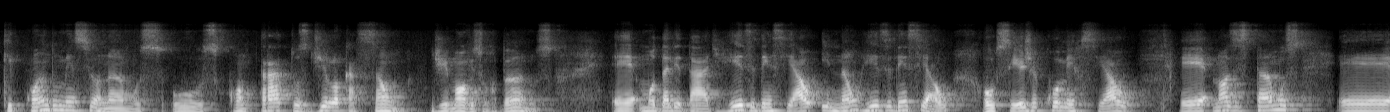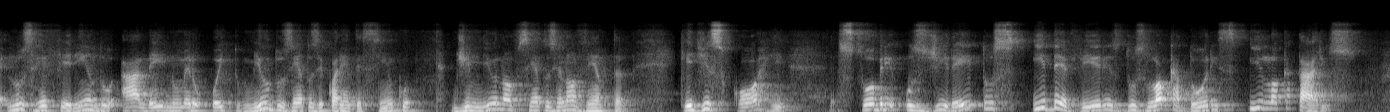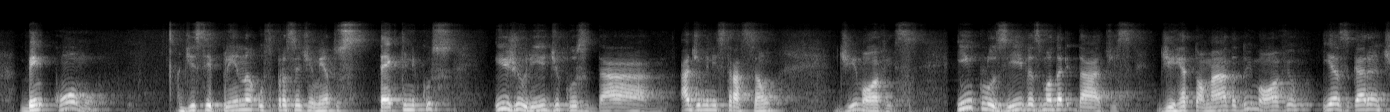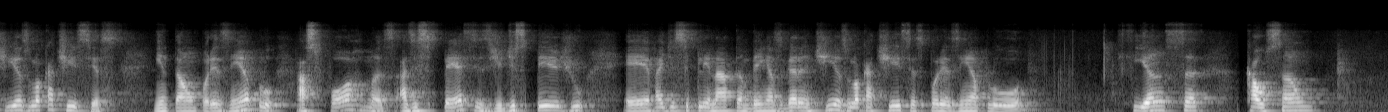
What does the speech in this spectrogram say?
que quando mencionamos os contratos de locação de imóveis urbanos, é, modalidade residencial e não residencial, ou seja, comercial, é, nós estamos é, nos referindo à Lei número 8.245 de 1990, que discorre sobre os direitos e deveres dos locadores e locatários, bem como disciplina os procedimentos técnicos e jurídicos da administração de imóveis, inclusive as modalidades de retomada do imóvel e as garantias locatícias. Então, por exemplo, as formas, as espécies de despejo, é, vai disciplinar também as garantias locatícias, por exemplo, fiança, calção,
